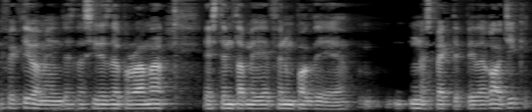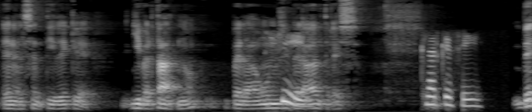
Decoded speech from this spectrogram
Efectivament, des d'ací, des del programa, estem també fent un poc de un aspecte pedagògic en el sentit de que llibertat, no?, per a uns sí. i per a altres. Clar que sí. Bé,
